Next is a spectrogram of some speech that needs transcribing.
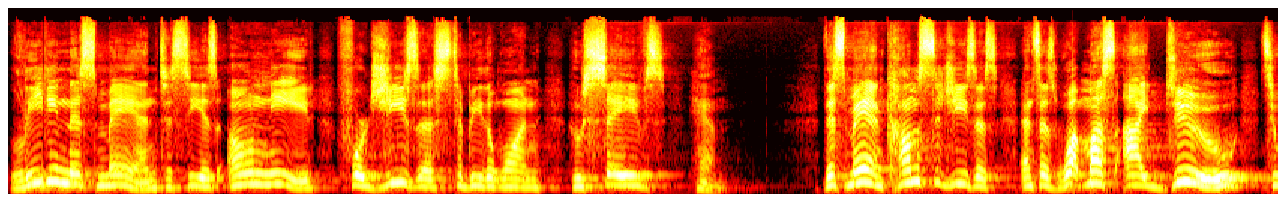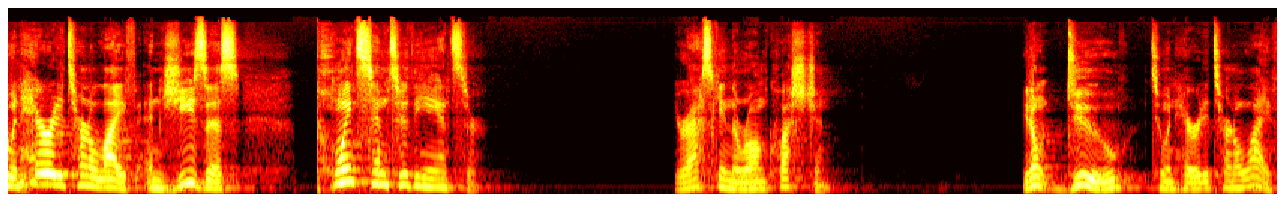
leading this man to see his own need for Jesus to be the one who saves him. This man comes to Jesus and says, What must I do to inherit eternal life? And Jesus points him to the answer. You're asking the wrong question. You don't do to inherit eternal life.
